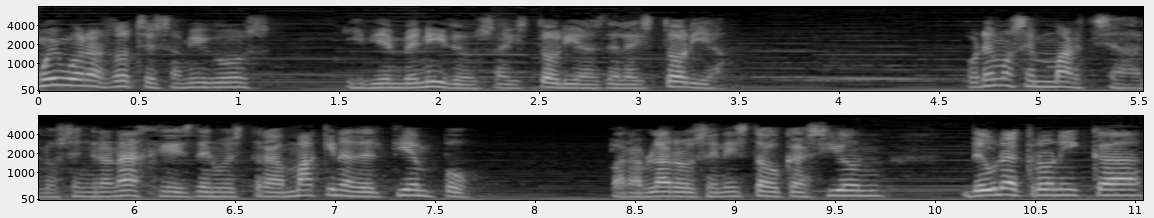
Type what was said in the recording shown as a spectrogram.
Muy buenas noches amigos y bienvenidos a Historias de la Historia. Ponemos en marcha los engranajes de nuestra máquina del tiempo para hablaros en esta ocasión de una crónica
